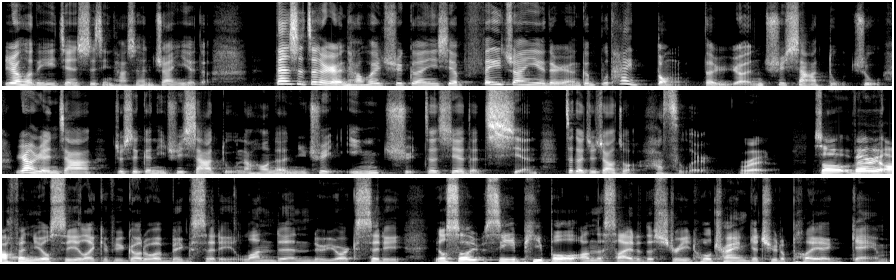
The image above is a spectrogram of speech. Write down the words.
任何的一件事情，他是很专业的。 但是这个人他会去跟一些非专业的人、跟不太懂的人去下赌注，让人家就是跟你去下赌，然后呢，你去赢取这些的钱，这个就叫做 hustler。 Right. So, very often you'll see, like, if you go to a big city, London, New York City, you'll so see people on the side of the street who'll try and get you to play a game,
